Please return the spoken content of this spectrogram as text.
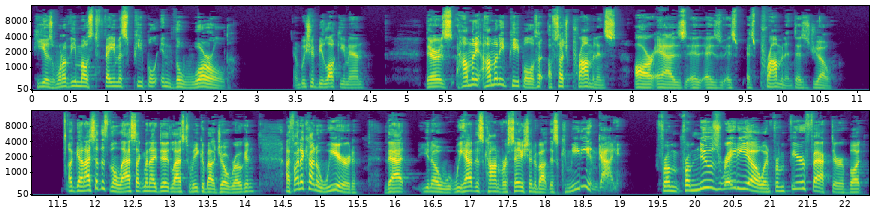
He is one of the most famous people in the world. And we should be lucky, man. There's how many how many people of, of such prominence are as, as as as prominent as Joe? Again, I said this in the last segment I did last week about Joe Rogan. I find it kind of weird that you know we have this conversation about this comedian guy from from NewsRadio and from Fear Factor, but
